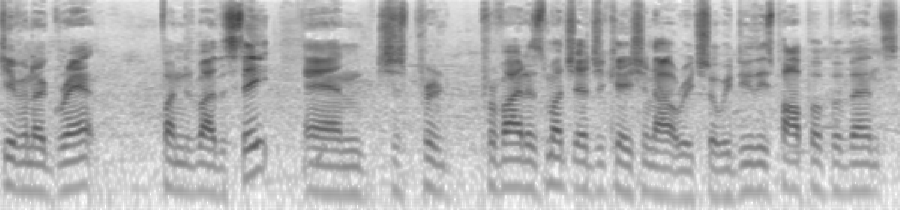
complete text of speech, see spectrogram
given a grant funded by the state and just pr- provide as much education outreach. So we do these pop-up events.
